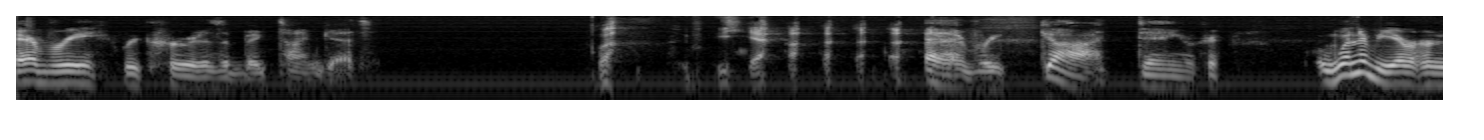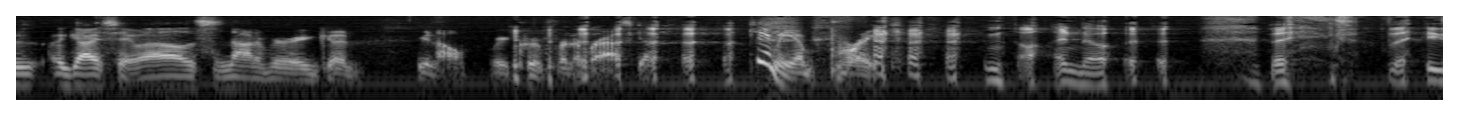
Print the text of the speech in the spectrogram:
every recruit is a big time get. Well, yeah. every god dang recruit. When have you ever heard a guy say, "Well, this is not a very good, you know, recruit for Nebraska"? Give me a break. No, I know. they they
